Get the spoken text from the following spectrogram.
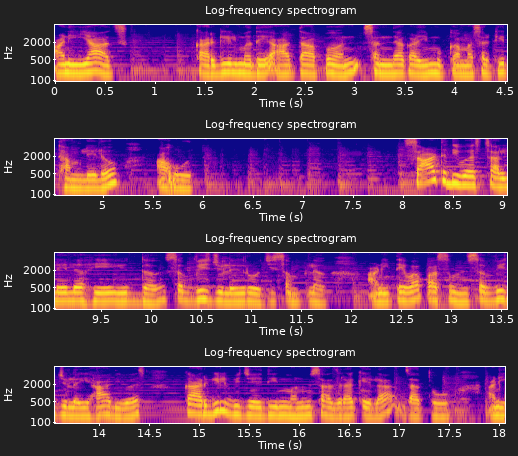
आणि याच कारगिलमध्ये आता आपण संध्याकाळी मुक्कामासाठी थांबलेलो आहोत. साठ दिवस चाललेलं हे युद्ध सव्वीस जुलै रोजी संपलं आणि तेव्हापासून सव्वीस जुलै हा दिवस कारगिल विजय दिन म्हणून साजरा केला जातो. आणि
